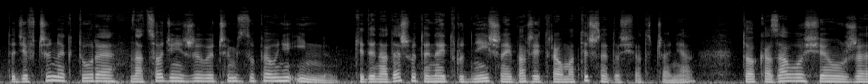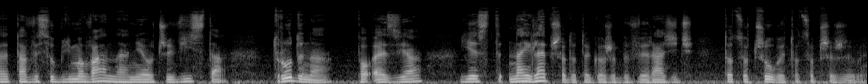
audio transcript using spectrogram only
te dziewczyny, które na co dzień żyły czymś zupełnie innym, kiedy nadeszły te najtrudniejsze, najbardziej traumatyczne doświadczenia, to okazało się, że ta wysublimowana, nieoczywista, trudna poezja jest najlepsza do tego, żeby wyrazić to, co czuły, to, co przeżyły.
